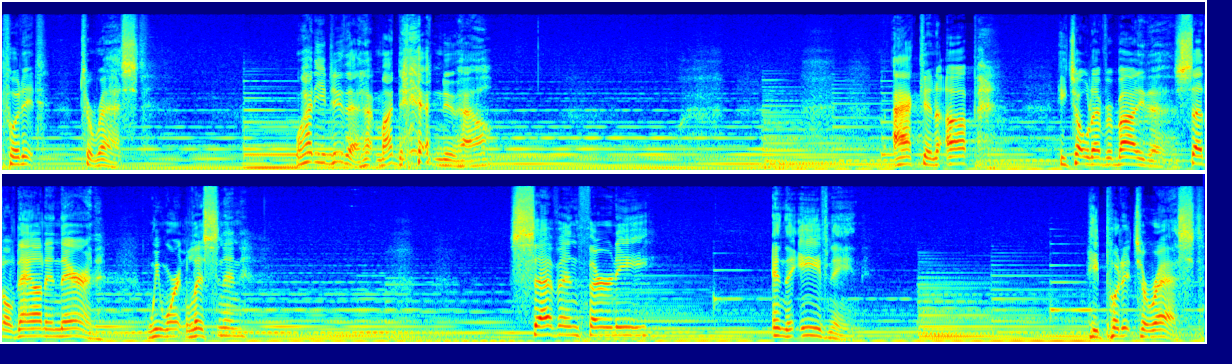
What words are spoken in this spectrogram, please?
put it to rest. How do you do that? My dad knew how. Acting up, he told everybody to settle down in there, and we weren't listening. 7:30 in the evening, he put it to rest.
